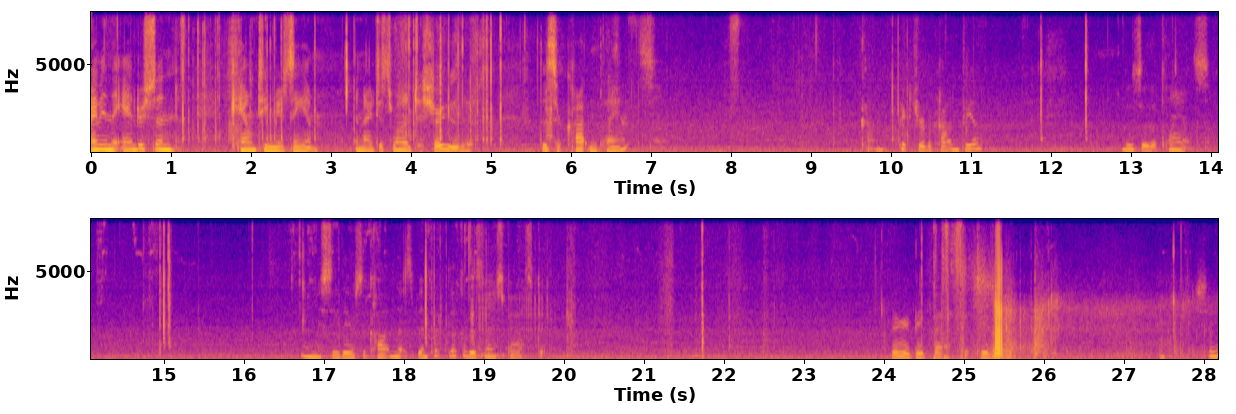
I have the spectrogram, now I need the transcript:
I'm in the Anderson County Museum and I just wanted to show you this. These are cotton plants. Cotton, picture of a cotton field. These are the plants. And you see there's the cotton that's been put. Look at this nice basket. Very big basket too. See?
